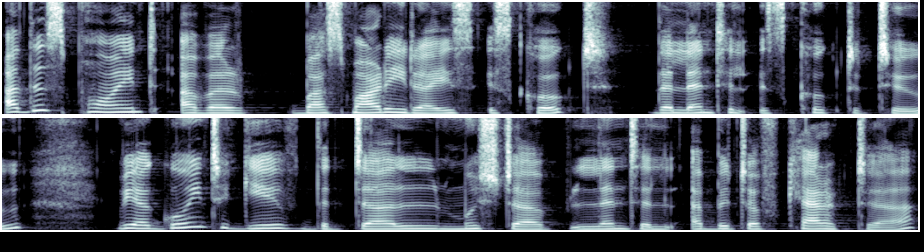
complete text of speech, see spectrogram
at this point, our basmati rice is cooked, the lentil is cooked too. We are going to give the dull, mushed up lentil a bit of character.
